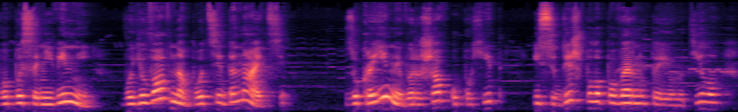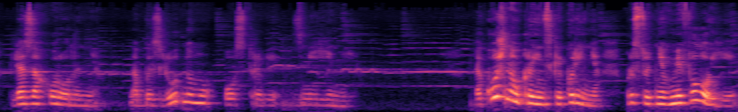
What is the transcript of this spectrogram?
в описаній війні воював на боці данайців. З України вирушав у похід, і сюди ж було повернуто його тіло для захоронення на безлюдному острові Зміїний. Також на українське коріння, присутнє в міфології,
